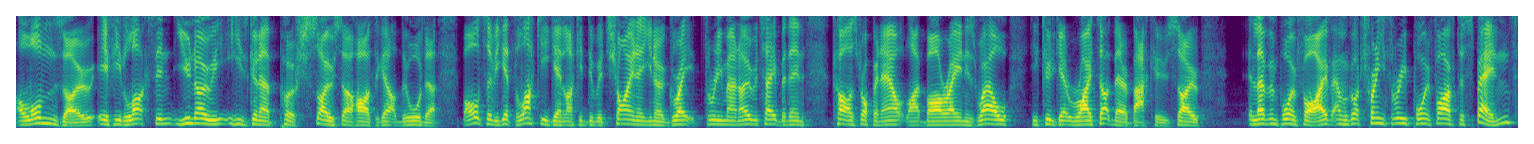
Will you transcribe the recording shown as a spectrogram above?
Alonso. If he lucks in, you know, he's going to push so, so hard to get up the order. But also, if he gets lucky again, like he did with China, you know, great three man overtake, but then cars dropping out like Bahrain as well, he could get right up there at Baku. So 11.5 and we've got 23.5 to spend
